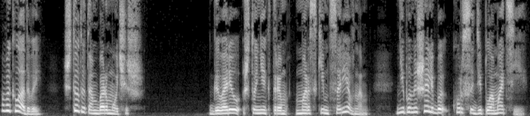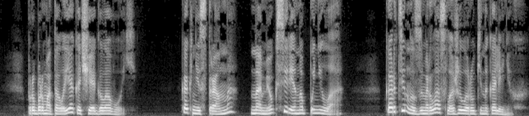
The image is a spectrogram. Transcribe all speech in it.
«Выкладывай, что ты там бормочешь?» Говорю, что некоторым морским царевнам не помешали бы курсы дипломатии, пробормотала я, качая головой. Как ни странно, намек сирена поняла. Картина замерла, сложила руки на коленях.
